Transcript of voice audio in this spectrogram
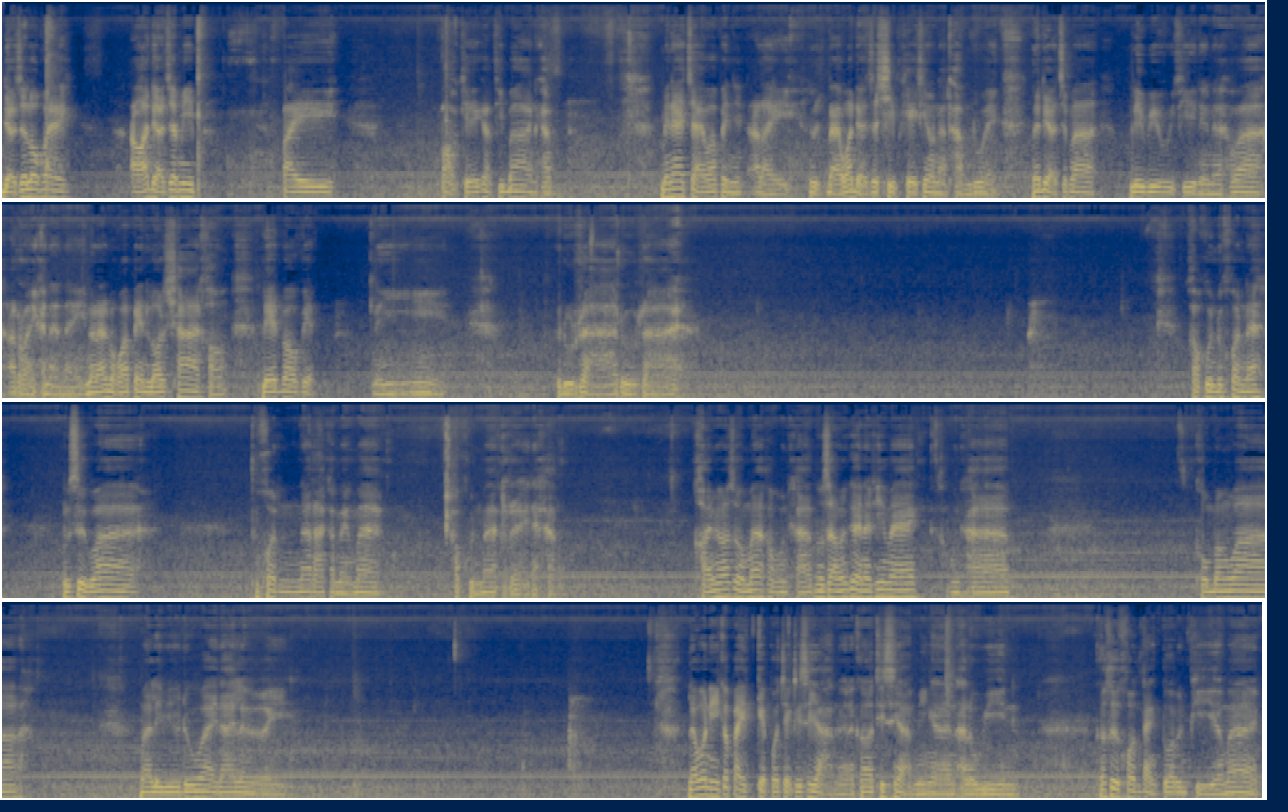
เดี๋ยวจะลงไปอ๋อเดี๋ยวจะมีไปเป่าเค้กกับที่บ้านครับ ไม่แน่ใจว่าเป็นอะไรแต่ว่าเดี๋ยวจะชิมเค้กที่น้องนัททำด้วย แล้วเดี๋ยวจะมารีวิวอีกทีหนึงนะว่าอร่อยขนาดไหนน้องนัทบอกว่าเป็นรสชาติของ Red Velvet นี่หรูหราหรูหราขอบคุณทุกคนนะ รู้สึกว่าทุกคนน่ารักกับแม็กมาก ขอบคุณมากเลยนะครับ ขอให้มีความสุขมากขอบคุณครับหนูสาววันเกิดนะพี่แม็ก ขอบคุณครับคมบังว่ามารีวิวด้วยได้เลย แล้ววันนี้ก็ไปเก็บโปรเจกต์ที่สยามเลยแล้วก็ที่สยามมีงานฮาโลวีน ก็คือคนแต่งตัวเป็นผีเยอะมาก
